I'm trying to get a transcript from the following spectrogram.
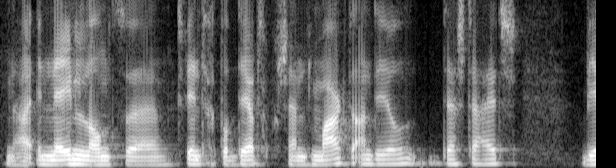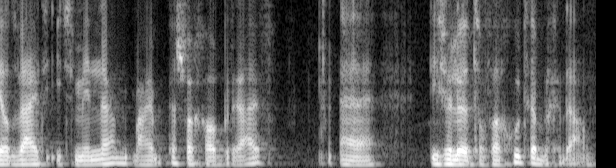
nou, in Nederland uh, 20 tot 30 procent marktaandeel destijds. Wereldwijd iets minder, maar best wel een groot bedrijf. Uh, die zullen het toch wel goed hebben gedaan.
